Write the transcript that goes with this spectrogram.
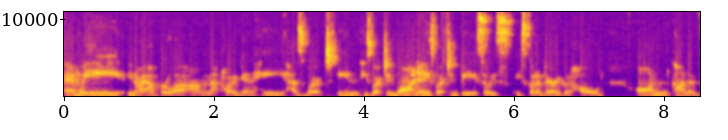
And we, you know, our brewer um, Matt Hogan, he has worked in he's worked in wine and he's worked in beer, so he's he's got a very good hold on kind of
